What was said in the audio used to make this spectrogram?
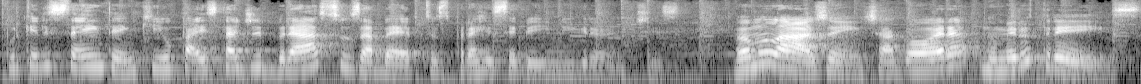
porque eles sentem que o país está de braços abertos para receber imigrantes. Vamos lá, gente. Agora, número 3.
